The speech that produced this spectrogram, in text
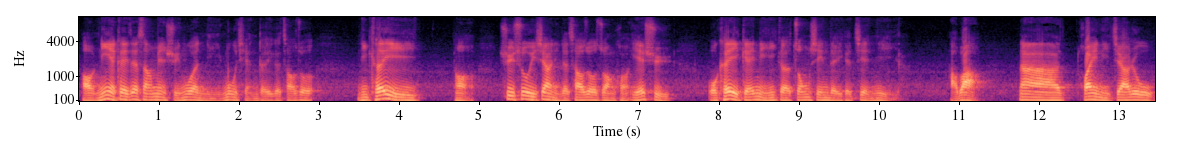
哦，你也可以在上面询问你目前的一个操作，你可以哦叙述一下你的操作状况，也许我可以给你一个中心的一个建议呀，好不好？那欢迎你加入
